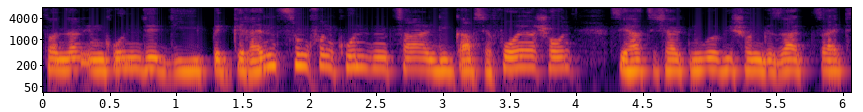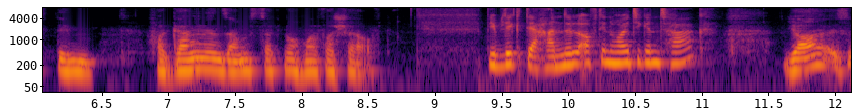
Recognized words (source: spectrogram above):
sondern im Grunde die Begrenzung von Kundenzahlen, die gab es ja vorher schon. Sie hat sich halt nur, wie schon gesagt, seit dem vergangenen Samstag nochmal verschärft. Wie blickt der Handel auf den heutigen Tag? Ja, es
